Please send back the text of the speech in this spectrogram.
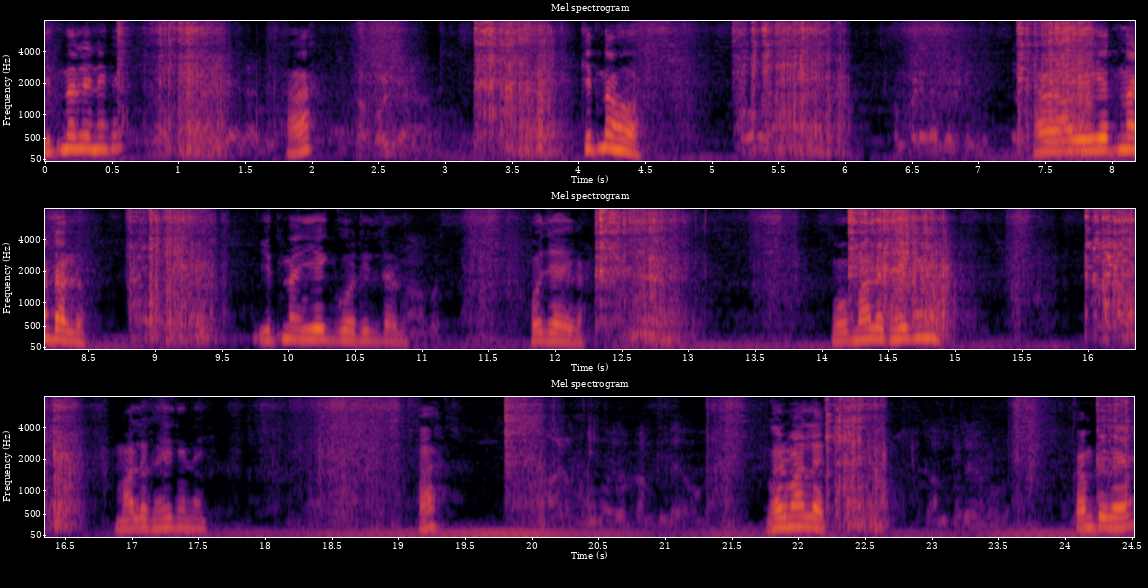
इतना लेने का हाँ? कितना हुआ? हाँ इतना डालो। इतना एक गोरी डालो। हो जाएगा। वो मालिक है कि नहीं? मालिक है कि नहीं? हाँ? घर मालिक? काम पे गए?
